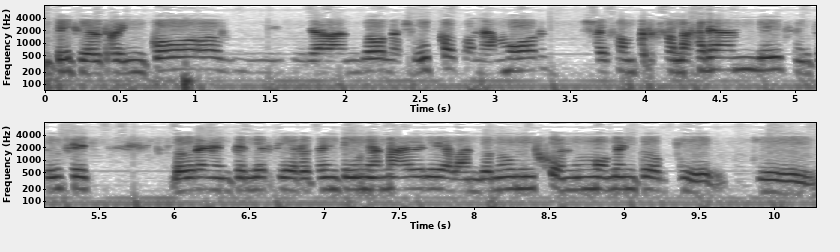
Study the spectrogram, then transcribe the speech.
desde el rencor, desde el abandono, se busca con amor, ya son personas grandes, entonces logran entender que de repente una madre abandonó un hijo en un momento que, que,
